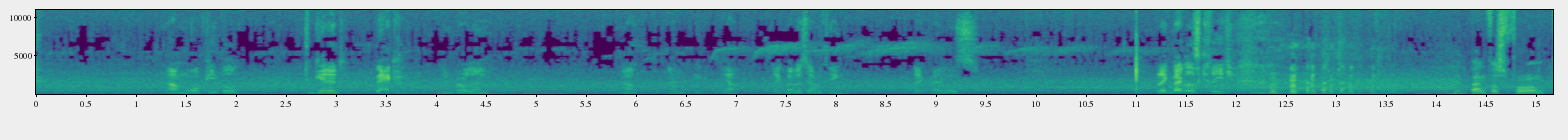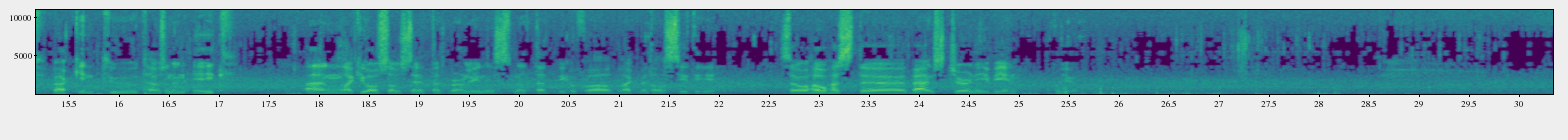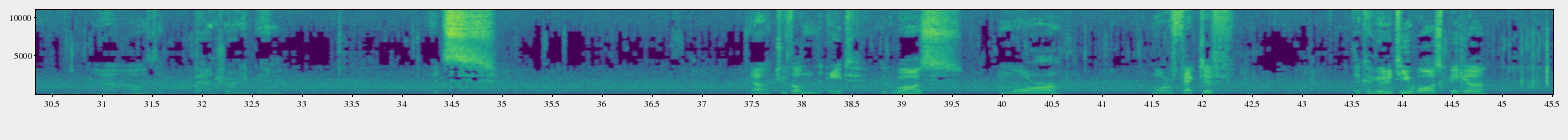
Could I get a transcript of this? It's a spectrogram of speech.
uh, more people to get it back in Berlin. Yeah, and yeah, black metal is everything. Black metal is black metal is Krieg. That band was formed back in 2008, and like you also said, that Berlin is not that big of a black metal city. So how has the band's journey been for you? Yeah, how's the band journey been? It's yeah, 2008. It was more more effective. The community was bigger,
